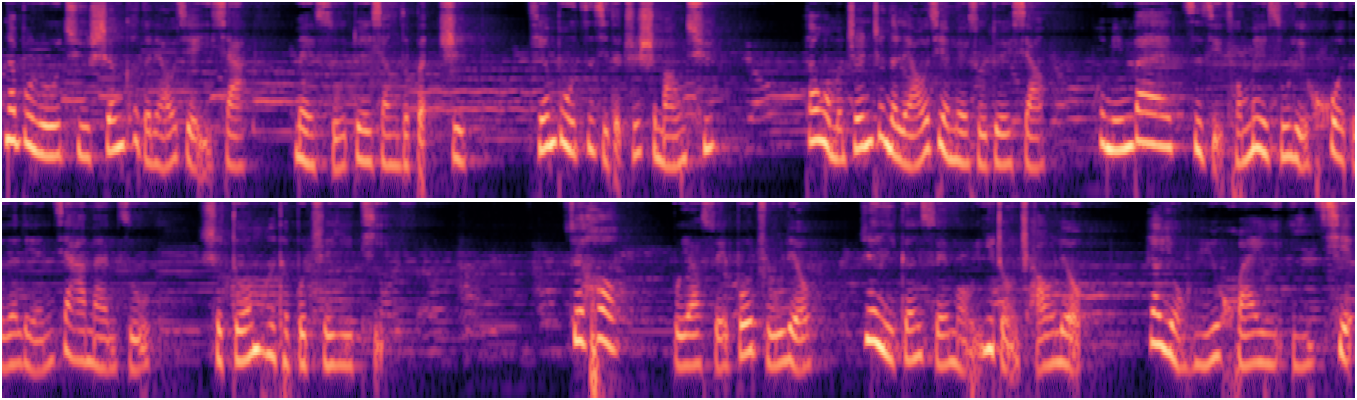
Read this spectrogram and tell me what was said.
那不如去深刻的了解一下媚俗对象的本质，填补自己的知识盲区。当我们真正的了解媚俗对象，会明白自己从媚俗里获得的廉价满足是多么的不值一提。最后，不要随波逐流。任意跟随某一种潮流，要勇于怀疑一切。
